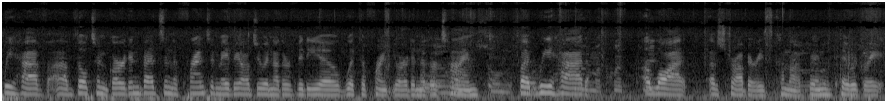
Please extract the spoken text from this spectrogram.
We have uh, built-in garden beds in the front, and maybe I'll do another video with the front yard another yeah, time. But we had a, a lot of strawberries come up, and they were great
